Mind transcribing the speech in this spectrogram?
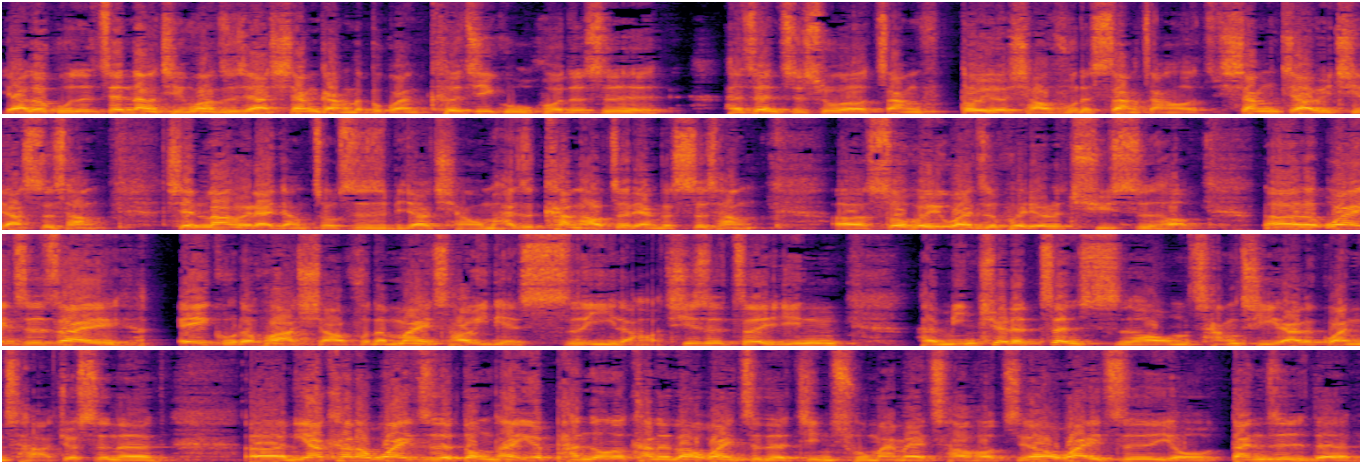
亚洲股市震荡情况之下，香港的不管科技股或者是恒生指数哦涨。都有小幅的上涨哦，相较于其他市场先拉回来讲，走势是比较强。我们还是看好这两个市场，呃，受惠外资回流的趋势哈。那外资在 A 股的话，小幅的卖超一点四亿了哈。其实这已经很明确的证实哈，我们长期以来的观察就是呢，呃，你要看到外资的动态，因为盘中都看得到外资的进出买卖超哈。只要外资有单日的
